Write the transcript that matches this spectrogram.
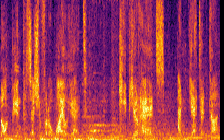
not be in position for a while yet. Keep your heads and get it done.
